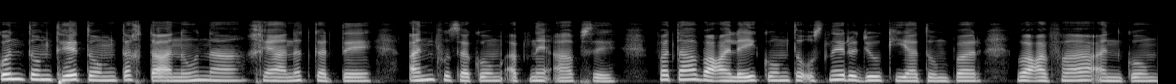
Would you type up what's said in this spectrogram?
کن تم تھے تم تختانون خیانت کرتے انفسکم اپنے آپ سے۔ فتح علیکم، تو اس نے رجوع کیا تم پر، وعفا عنکم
